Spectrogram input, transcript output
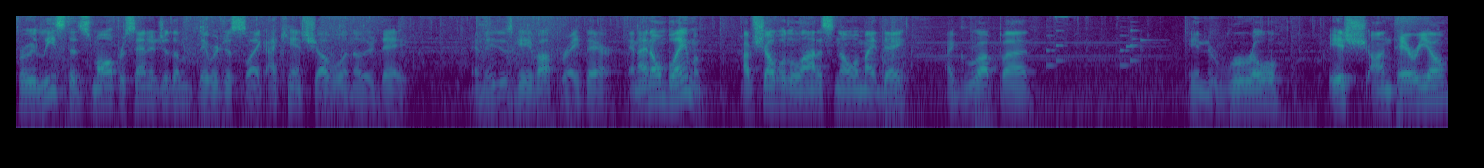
for at least a small percentage of them, they were just like, I can't shovel another day. And they just gave up right there. And I don't blame them. I've shoveled a lot of snow in my day. I grew up uh, in rural-ish Ontario.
